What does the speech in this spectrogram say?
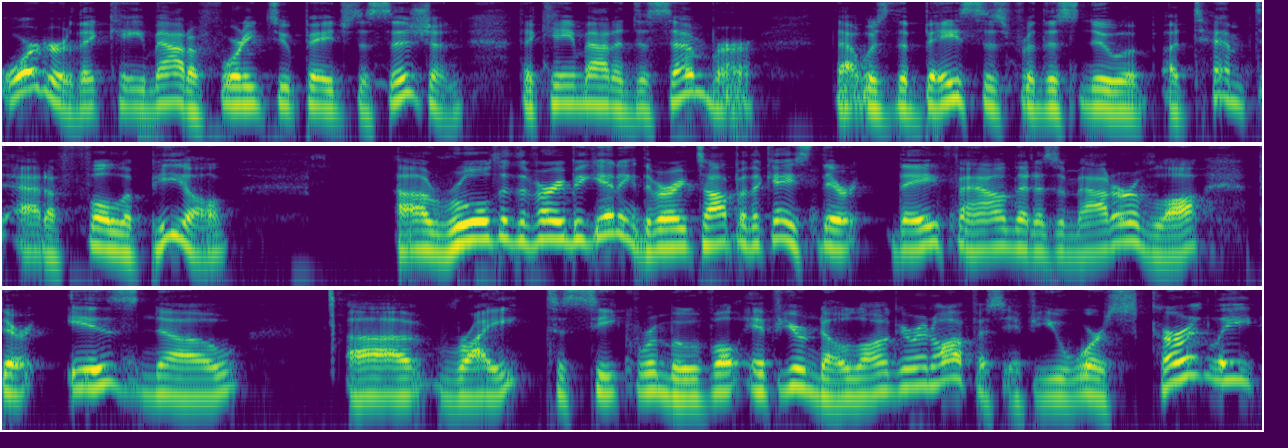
order that came out, a 42 page decision that came out in December, that was the basis for this new attempt at a full appeal. Uh, ruled at the very beginning, the very top of the case. There, they found that as a matter of law, there is no uh, right to seek removal if you're no longer in office. If you were currently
